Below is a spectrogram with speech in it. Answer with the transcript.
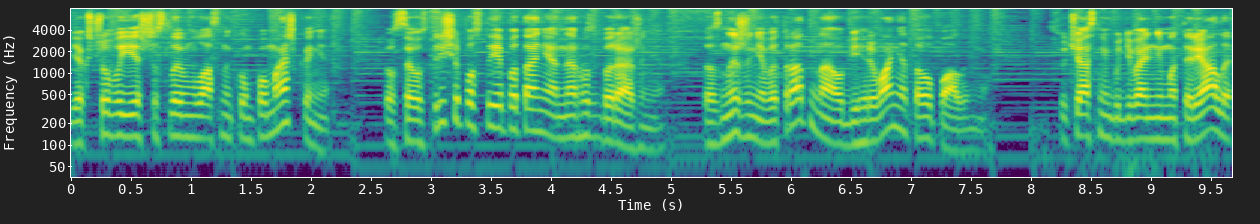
Якщо ви є щасливим власником помешкання, то все остріше постає питання енергозбереження та зниження витрат на обігрівання та опалення. Сучасні будівельні матеріали,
